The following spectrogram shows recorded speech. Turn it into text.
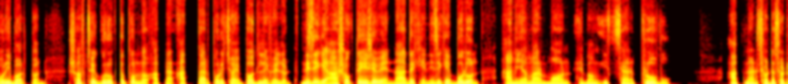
পরিবর্তন। সবচেয়ে গুরুত্বপূর্ণ আপনার আত্মার পরিচয় বদলে ফেলুন। নিজেকে আসক্ত হিসেবে না দেখে নিজেকে বলুন, আমি আমার মন এবং ইচ্ছার প্রভু। আপনার ছোট ছোট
